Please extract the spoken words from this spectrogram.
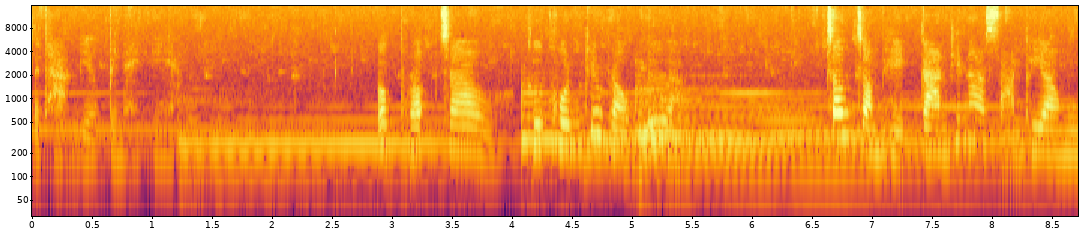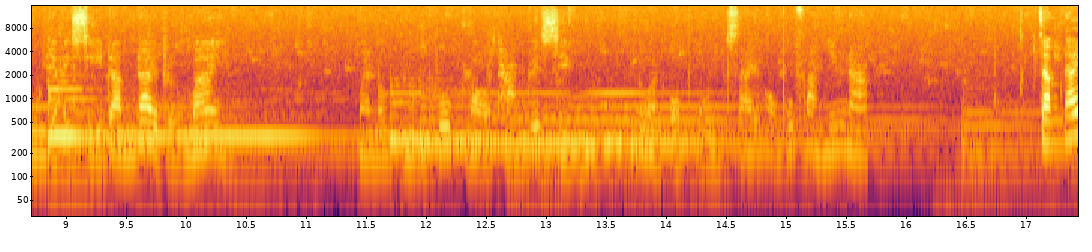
จะถามเยอะไปไหนเนี่ยก็เพราะเจ้าคือคนที่เราเลือก เจ้าจำเหตุการณ์ที่หน้าศาลพญางูใหญ่สีดำได้หรือไม่มนุษย์หนุ่มรูปหล่อถามด้วยเสียงนวลอบอุ่นใจของผู้ฟังยิ่งนัก จำได้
